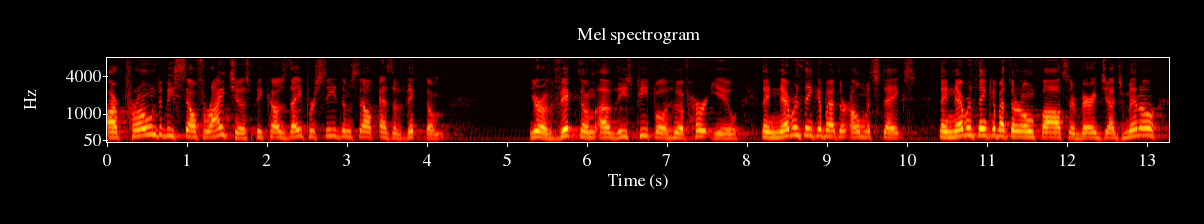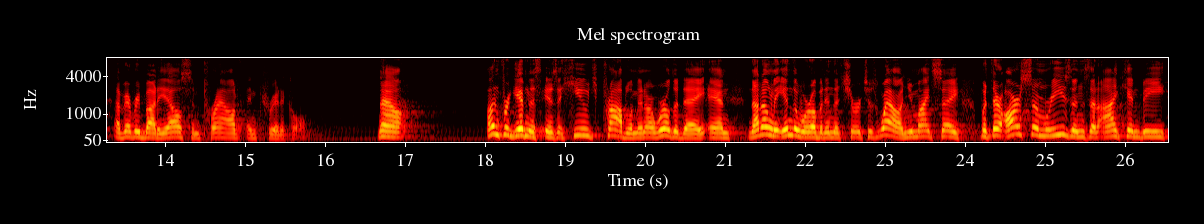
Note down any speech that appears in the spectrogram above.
are prone to be self righteous because they perceive themselves as a victim. You're a victim of these people who have hurt you. They never think about their own mistakes. They never think about their own faults. They're very judgmental of everybody else and proud and critical. Now, unforgiveness is a huge problem in our world today, and not only in the world, but in the church as well. And you might say, but there are some reasons that I can be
